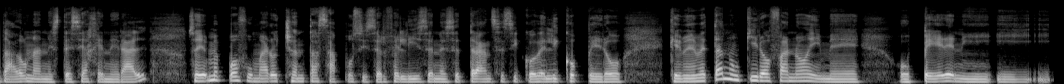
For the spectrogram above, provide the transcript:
dado una anestesia general. O sea, yo me puedo fumar 80 sapos y ser feliz en ese trance psicodélico, pero que me metan un quirófano y me operen y,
